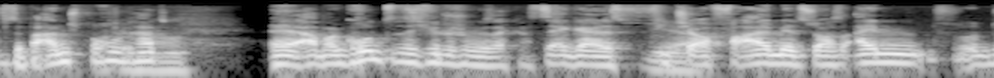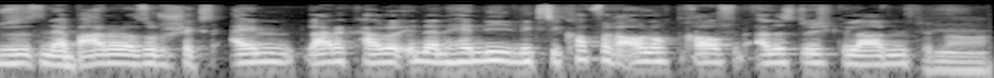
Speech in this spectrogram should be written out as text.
diese Beanspruchung hat. Äh, aber grundsätzlich, wie du schon gesagt hast, sehr geiles Feature. Ja. Auch vor allem jetzt, du hast einen, du sitzt in der Bahn oder so, du steckst ein Ladekabel in dein Handy, legst die Kopfhörer auch noch drauf und alles durchgeladen Genau.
